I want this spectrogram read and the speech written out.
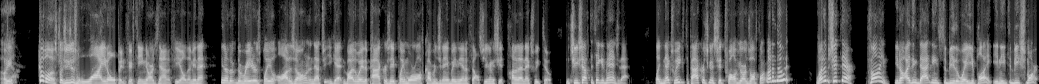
Oh, okay, yeah. a couple of those throws, he's just wide open, 15 yards down the field. I mean that you know, the, the Raiders play a lot of zone, and that's what you get. And by the way, the Packers, they play more off coverage than anybody in the NFL. So you're going to see a ton of that next week, too. The Chiefs have to take advantage of that. Like next week, if the Packers are going to sit 12 yards off, let them do it. Let them sit there. Fine. You know, I think that needs to be the way you play. You need to be smart.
